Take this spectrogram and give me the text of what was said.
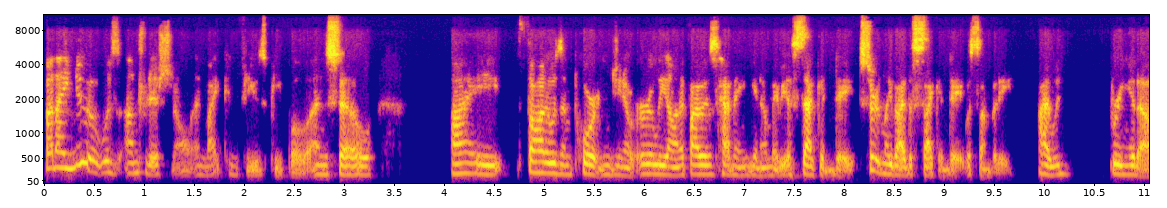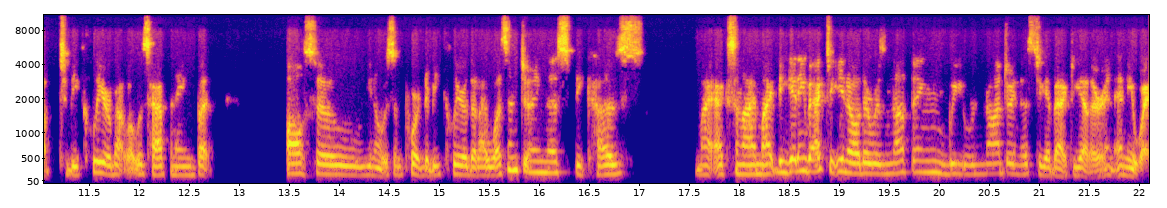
but I knew it was untraditional and might confuse people. And so I thought it was important, you know, early on, if I was having, you know, maybe a second date, certainly by the second date with somebody, I would bring it up to be clear about what was happening. But also, you know, it was important to be clear that I wasn't doing this because my ex and I might be getting back to, you know, there was nothing, we were not doing this to get back together in any way.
